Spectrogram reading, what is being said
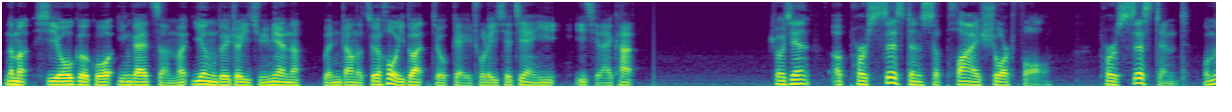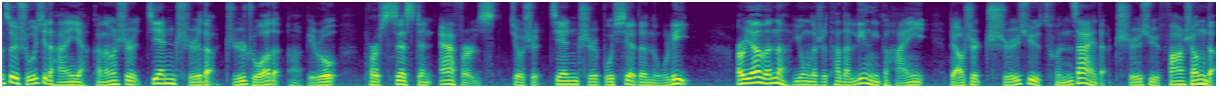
那么，西欧各国应该怎么应对这一局面呢？文章的最后一段就给出了一些建议，一起来看。首先，a persistent supply shortfall。persistent，我们最熟悉的含义啊，可能是坚持的、执着的啊，比如 persistent efforts 就是坚持不懈的努力。而原文呢，用的是它的另一个含义，表示持续存在的、持续发生的。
